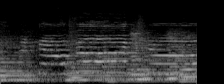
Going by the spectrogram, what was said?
But now God knows.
